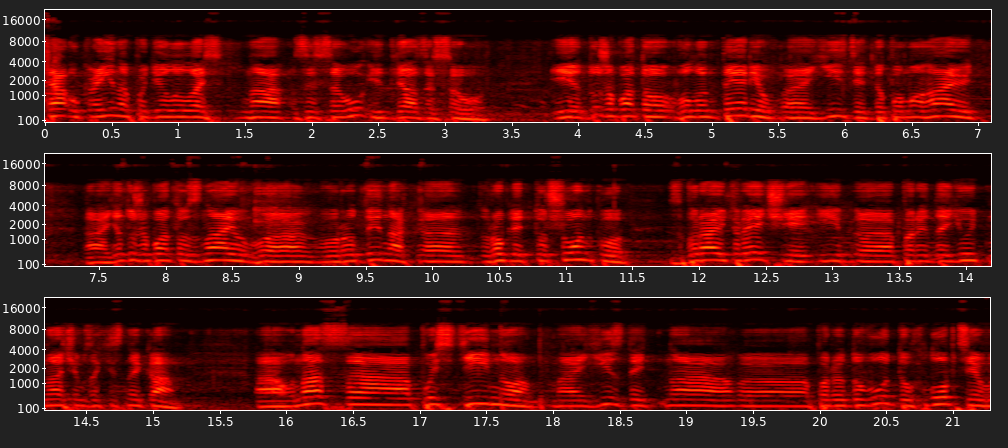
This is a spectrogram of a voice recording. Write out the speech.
Вся Україна поділилась на ЗСУ і для ЗСУ. І дуже багато волонтерів е, їздять, допомагають. Е, Я дуже багато знаю в, е, родинах роблять тушонку, збирають речі і передають нашим захисникам. У нас постійно їздить на передову до хлопців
